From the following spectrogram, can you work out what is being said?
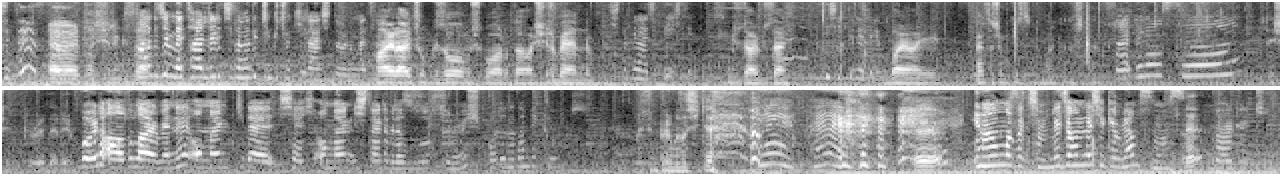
Ciddi misin? Evet aşırı güzel. Sadece metalleri çizemedik çünkü çok iğrenç duruyor metal. Hayır hayır çok güzel olmuş bu arada. Aşırı beğendim. İşte birazcık değiştirdik. Güzel güzel. Teşekkür ederim. Bayağı iyi. Ben saçımı kestirdim. Saatler olsun. Teşekkür ederim. Bu arada aldılar beni. Onlarınki de şey, onların işleri de biraz uzun sürmüş. Bu arada neden bekliyoruz? Kırmızı şike. he, he. Ee? İnanılmaz açım. Ve canım ne çekiyor biliyor musunuz? Ne? Burger King.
